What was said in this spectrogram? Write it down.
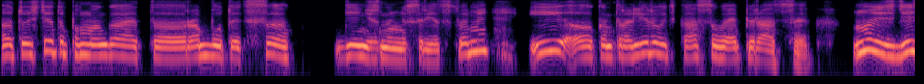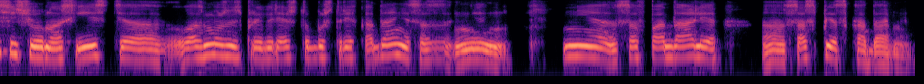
А, то есть это помогает э, работать с денежными средствами и э, контролировать кассовые операции. Ну и здесь еще у нас есть возможность проверять, чтобы штрих-кода не, со, не, не совпадали со спецкодами.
